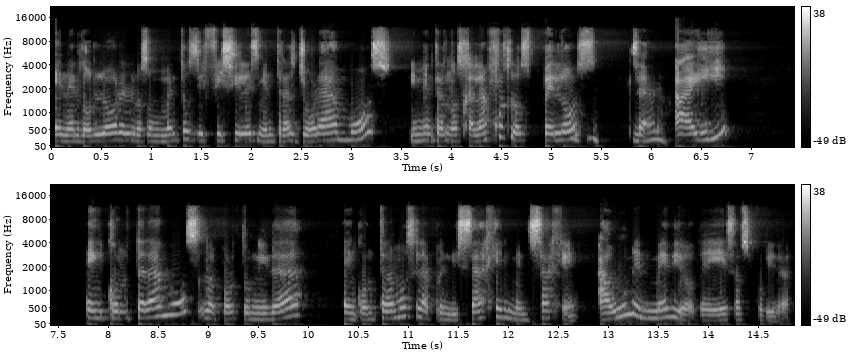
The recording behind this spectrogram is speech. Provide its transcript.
en el dolor, en los momentos difíciles, mientras lloramos y mientras nos jalamos los pelos, o sea, ahí encontramos la oportunidad, encontramos el aprendizaje, el mensaje, aún en medio de esa oscuridad.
